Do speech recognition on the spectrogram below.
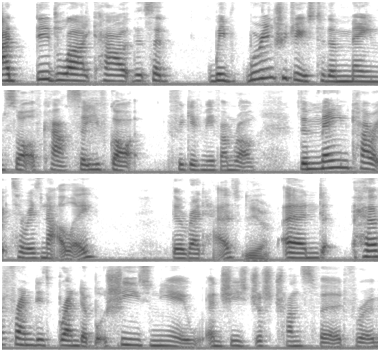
I did like how that said we we're introduced to the main sort of cast. So you've got, forgive me if I'm wrong, the main character is Natalie, the redhead, yeah. and her friend is Brenda, but she's new and she's just transferred from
